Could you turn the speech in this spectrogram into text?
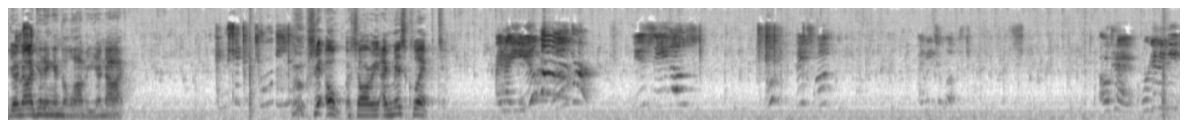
You're not getting in the lobby. You're not. I wish I could join. Shit. Oh, sorry. I misclicked. I you over. Do you see those? Facebook. I need to look. Okay, we're gonna need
